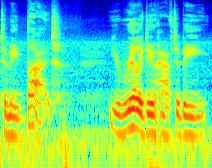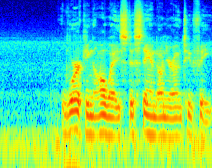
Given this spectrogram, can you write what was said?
to me, but you really do have to be working always to stand on your own two feet.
